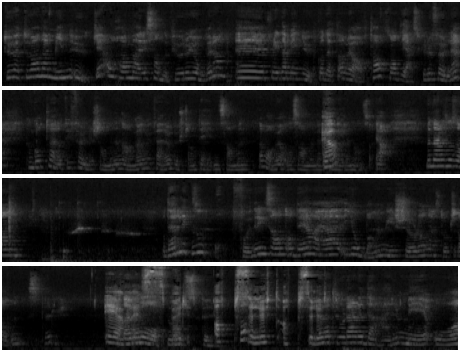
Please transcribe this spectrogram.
Du, vet du hva, det er min uke, og han er i Sandefjord og jobber, han. Eh, fordi det er min uke, og dette har vi avtalt, sånn at jeg skulle følge. Det kan godt være at vi følger sammen en annen gang. Vi feirer bursdagen til Aiden sammen. Da var vi alle sammen med familien hans. Ja. Men det er liksom sånn Og det er en liten sånn oppfordring, sånn, og det har jeg jobba med mye sjøl òg, når jeg stort sett alltid spør. Enig. Spør. spør. Absolutt, absolutt. Jeg tror det er det der med å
